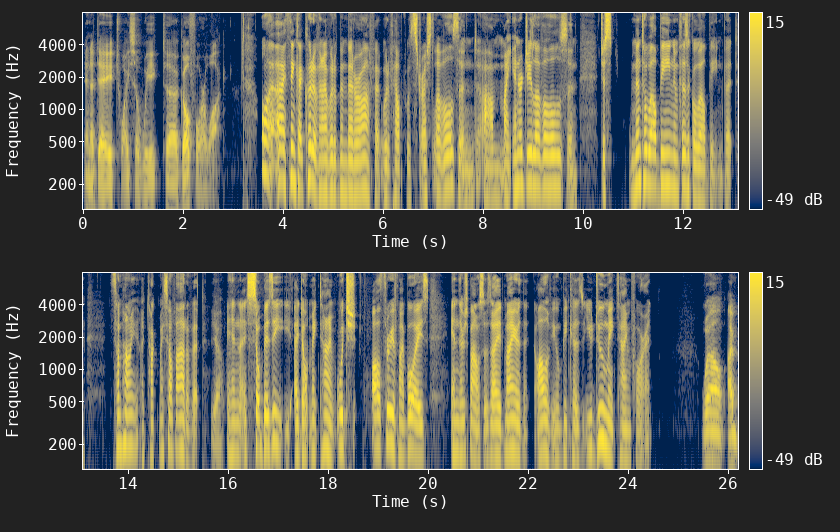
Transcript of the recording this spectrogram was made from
in a day twice a week to go for a walk? Well, I think I could have, and I would have been better off. It would have helped with stress levels and um, my energy levels and just mental well being and physical well being. But somehow I talked myself out of it. Yeah. And it's so busy, I don't make time, which all three of my boys and their spouses, I admire that, all of you because you do make time for it. Well, I,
